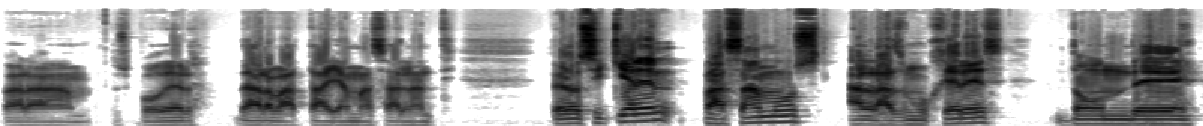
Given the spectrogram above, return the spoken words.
para pues, poder dar batalla más adelante. Pero si quieren, pasamos a las mujeres donde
